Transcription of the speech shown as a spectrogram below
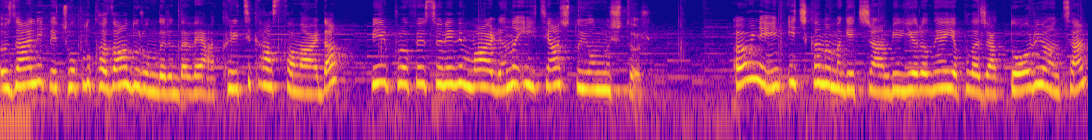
özellikle çoklu kaza durumlarında veya kritik hastalarda bir profesyonelin varlığına ihtiyaç duyulmuştur. Örneğin iç kanama geçiren bir yaralıya yapılacak doğru yöntem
